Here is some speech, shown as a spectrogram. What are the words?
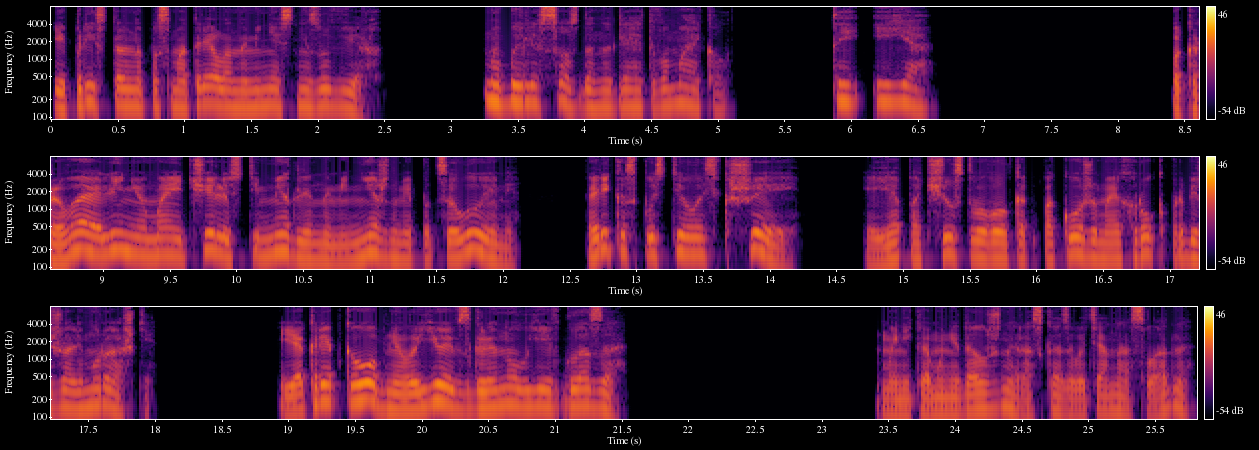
и пристально посмотрела на меня снизу вверх. «Мы были созданы для этого, Майкл. Ты и я». Покрывая линию моей челюсти медленными нежными поцелуями, Рика спустилась к шее, и я почувствовал, как по коже моих рук пробежали мурашки. Я крепко обнял ее и взглянул ей в глаза. «Мы никому не должны рассказывать о нас, ладно?»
